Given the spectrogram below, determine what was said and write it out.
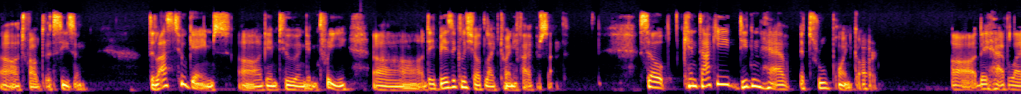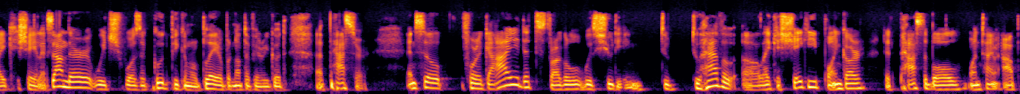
uh, throughout the season the last two games, uh, game two and game three, uh, they basically shot like 25%. So Kentucky didn't have a true point guard. Uh, they have like Shai Alexander, which was a good pick and roll player, but not a very good uh, passer. And so for a guy that struggled with shooting to, have a uh, like a shaky point guard that pass the ball one time up,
